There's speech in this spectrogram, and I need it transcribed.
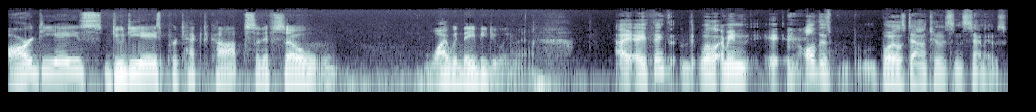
are DAs do DAs protect cops, and if so, why would they be doing that? I, I think, well, I mean, it, all this boils down to is incentives.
